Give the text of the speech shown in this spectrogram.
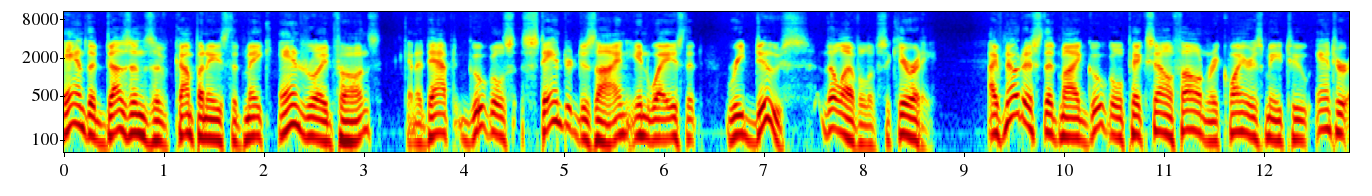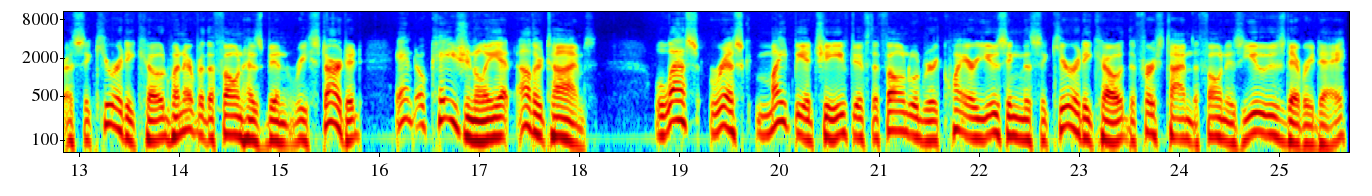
and the dozens of companies that make Android phones can adapt Google's standard design in ways that reduce the level of security. I've noticed that my Google Pixel phone requires me to enter a security code whenever the phone has been restarted and occasionally at other times. Less risk might be achieved if the phone would require using the security code the first time the phone is used every day,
